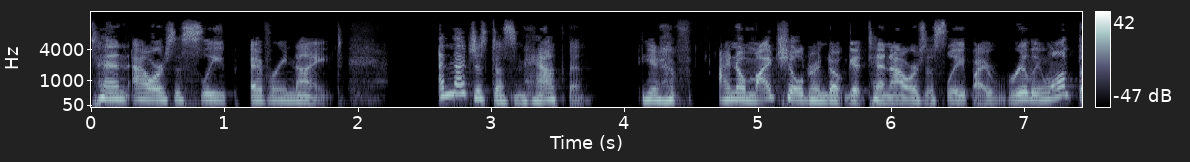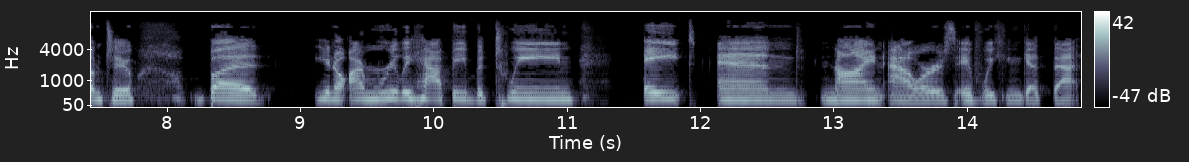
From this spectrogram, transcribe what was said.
10 hours of sleep every night. And that just doesn't happen. You know i know my children don't get 10 hours of sleep. I really want them to. But you know i'm really happy between eight and nine hours if we can get that.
